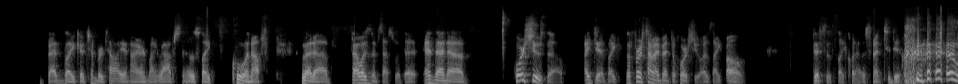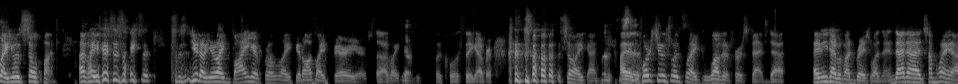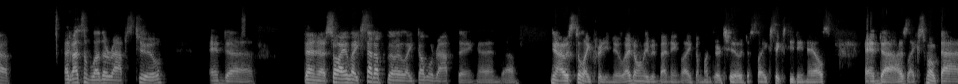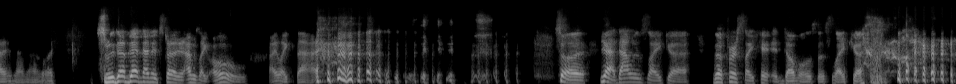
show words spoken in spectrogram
bend like a timber tie and IronMind wraps and it was like cool enough but uh i wasn't obsessed with it and then uh horseshoes though i did like the first time i bent a horseshoe i was like oh this is like what i was meant to do like it was so fun i'm like this is like you know you're like buying it from like an online farrier so i'm like Yeah. this is the coolest thing ever so so i 100%. I, horseshoes was like love at first bend. Uh, any type of unbraced wasn't. And then uh, at some point, uh, I got some leather wraps too, and uh, then uh, so I like set up the like double wrap thing, and um, yeah, I was still like pretty new. I'd only been bending like a month or two, just like 60 D nails, and uh, I was like smoke that, and then uh, like so then, then then it started. I was like, oh, I like that. so uh, yeah, that was like uh, the first like hit in doubles was like uh,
